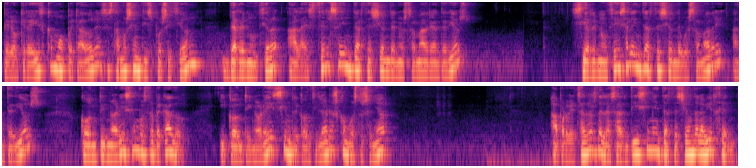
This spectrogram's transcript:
pero ¿creéis como pecadores estamos en disposición de renunciar a la excelsa intercesión de nuestra Madre ante Dios? Si renunciáis a la intercesión de vuestra Madre ante Dios, continuaréis en vuestro pecado y continuaréis sin reconciliaros con vuestro Señor. Aprovecharos de la santísima intercesión de la Virgen.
